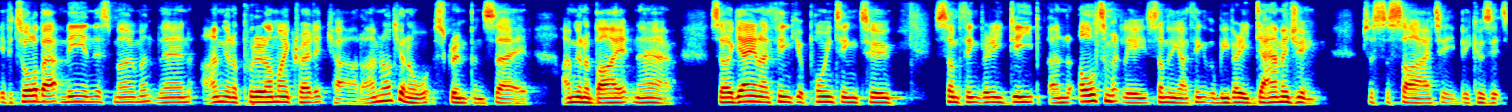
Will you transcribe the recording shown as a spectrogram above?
If it's all about me in this moment, then I'm going to put it on my credit card. I'm not going to scrimp and save. I'm going to buy it now. So again, I think you're pointing to something very deep and ultimately something I think will be very damaging to society because it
